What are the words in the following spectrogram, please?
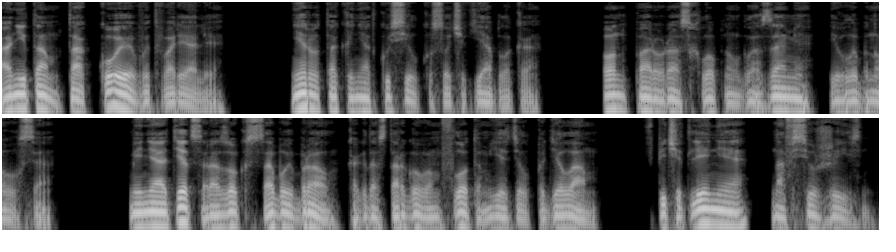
Они там такое вытворяли. Неро так и не откусил кусочек яблока. Он пару раз хлопнул глазами и улыбнулся. Меня отец разок с собой брал, когда с торговым флотом ездил по делам. Впечатление на всю жизнь.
